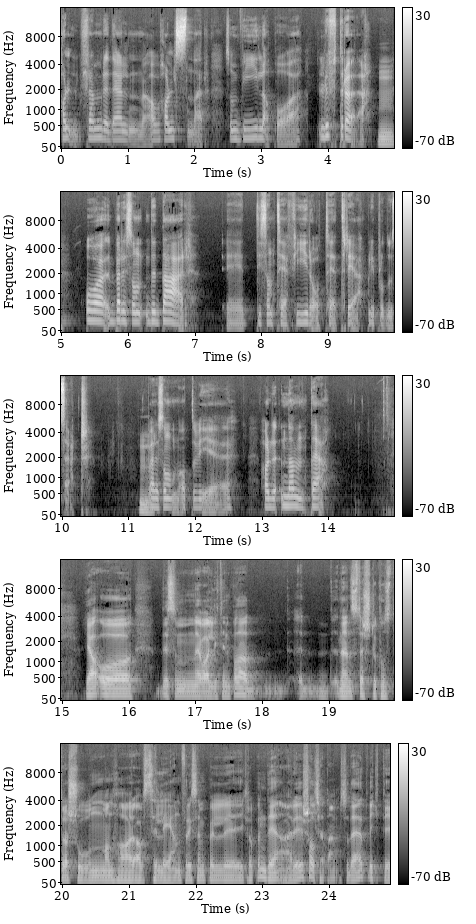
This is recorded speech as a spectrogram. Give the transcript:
hal, fremre delen av halsen der, som hviler på luftrøret. Og bare sånn, det er der eh, disse T4 og T3 blir produsert. Bare sånn at vi har nevnt det. Ja, og det som jeg var litt inne på, da Den største konsentrasjonen man har av selen f.eks. i kroppen, det er i skjoldkjertelen. Så det er et viktig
